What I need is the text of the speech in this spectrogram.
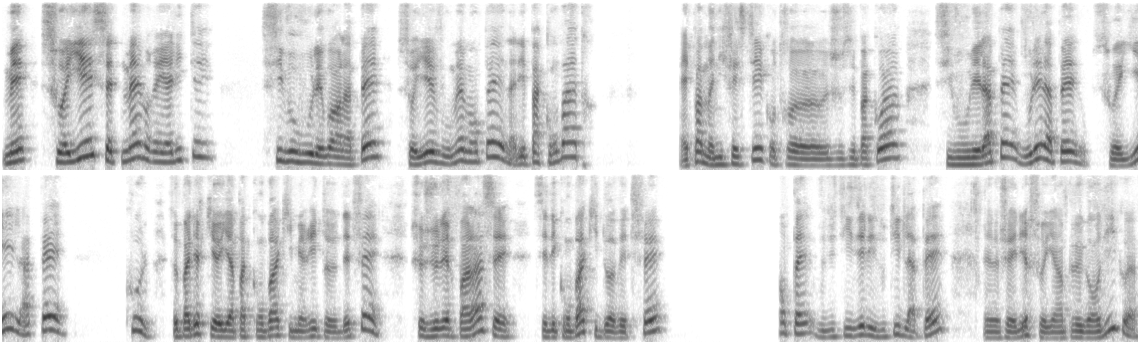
Mais soyez cette même réalité. Si vous voulez voir la paix, soyez vous-même en paix. N'allez pas combattre. N'allez pas manifester contre euh, je ne sais pas quoi. Si vous voulez la paix, vous voulez la paix. Soyez la paix. Cool. Ça ne veut pas dire qu'il n'y a pas de combat qui mérite d'être fait. Ce que je veux dire par là, c'est des combats qui doivent être faits en paix. Vous utilisez les outils de la paix. Euh, j'allais dire, soyez un peu grandi, quoi.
